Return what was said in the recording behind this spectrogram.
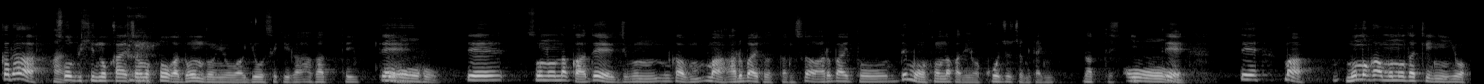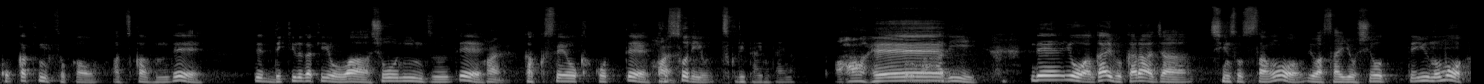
から装備品の会社の方がどんどん要は業績が上がっていって、でその中で自分がまあアルバイトだったんですがアルバイトでもその中で要は工場長みたいになっていってでまあ物が物だけに要は国家機密とかを扱うんででできるだけ要は少人数ではい。学生を囲ってこっそり作りたいみたいなあへえ。り、で要は外部からじゃあ新卒さんを要は採用しようっていうのも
